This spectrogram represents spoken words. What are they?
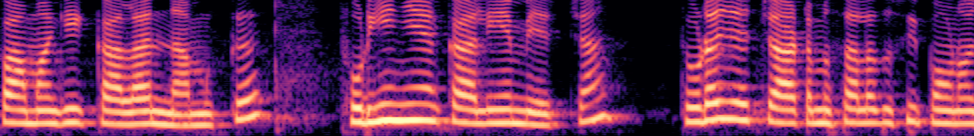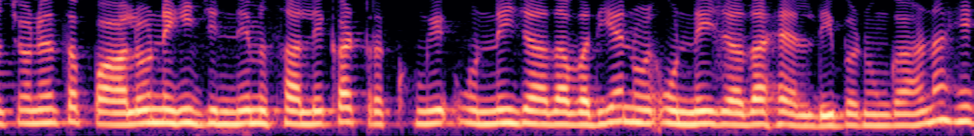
ਪਾਵਾਂਗੇ ਕਾਲਾ ਨਮਕ ਥੋੜੀਆਂ ਜਿਹੀਆਂ ਕਾਲੀਆਂ ਮਿਰਚਾਂ ਥੋੜਾ ਜਿਹਾ ਚਾਟ ਮਸਾਲਾ ਤੁਸੀਂ ਪਾਉਣਾ ਚਾਹੁੰਦੇ ਹੋ ਤਾਂ ਪਾ ਲਓ, ਨਹੀਂ ਜਿੰਨੇ ਮਸਾਲੇ ਘੱਟ ਰੱਖੋਗੇ ਉਨੇ ਹੀ ਜ਼ਿਆਦਾ ਵਧੀਆ, ਨੂੰ ਉਨੇ ਹੀ ਜ਼ਿਆਦਾ ਹੈਲਦੀ ਬਣੂਗਾ, ਹਨਾ ਇਹ?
